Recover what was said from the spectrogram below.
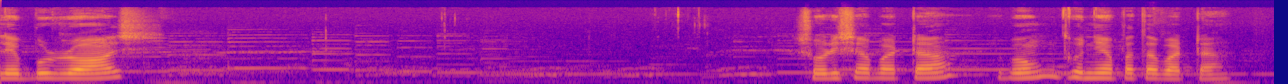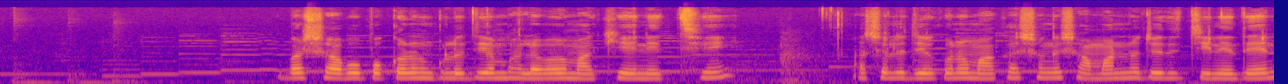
লেবুর রস সরিষা বাটা এবং ধনিয়া পাতা বাটা। এবার সব উপকরণগুলো দিয়ে আমি ভালোভাবে মাখিয়ে নিচ্ছি। আসলে যে কোনো মাখার সঙ্গে সামান্য যদি চিনি দেন,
